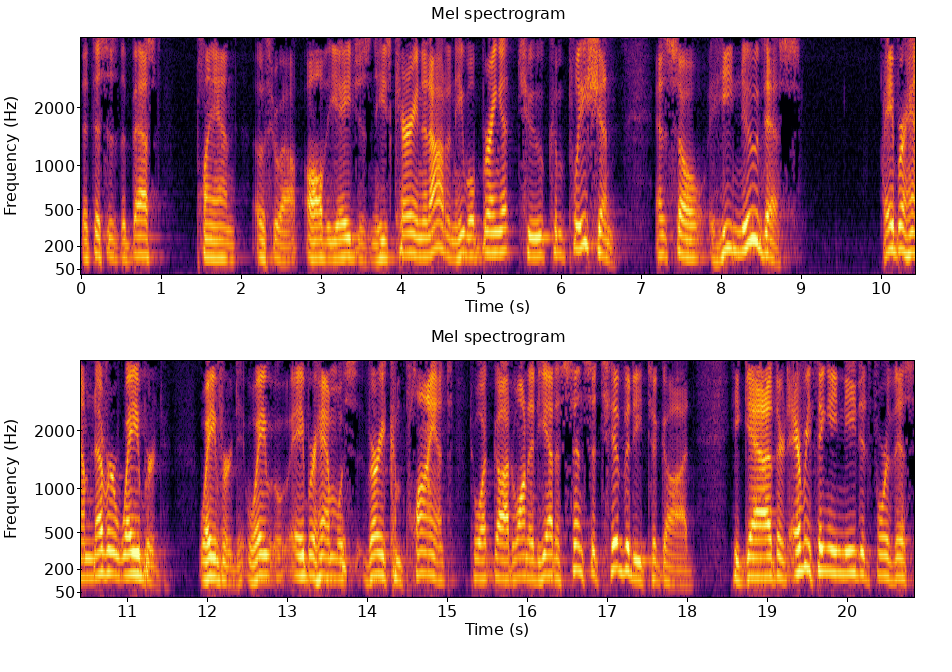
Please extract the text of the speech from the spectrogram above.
that this is the best plan throughout all the ages. And He's carrying it out, and He will bring it to completion. And so he knew this. Abraham never wavered. Wavered. Abraham was very compliant to what God wanted. He had a sensitivity to God. He gathered everything he needed for this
